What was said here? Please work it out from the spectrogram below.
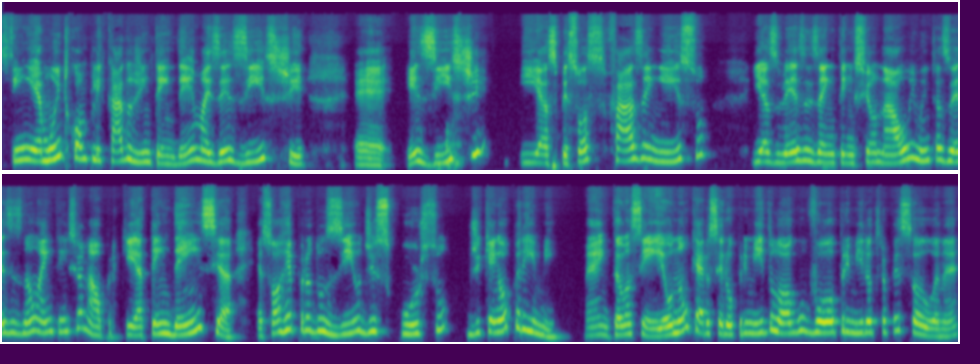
Sim, é muito complicado de entender, mas existe, é, existe, e as pessoas fazem isso, e às vezes é intencional e muitas vezes não é intencional, porque a tendência é só reproduzir o discurso de quem oprime. Né? Então, assim, eu não quero ser oprimido, logo vou oprimir outra pessoa, né?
